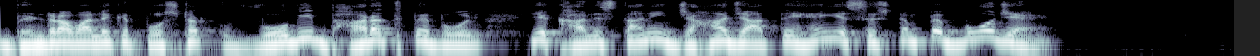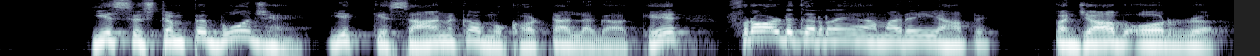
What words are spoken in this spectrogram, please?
भिंडरा वाले के पोस्टर वो भी भारत पे बोझ, ये खालिस्तानी जहाँ जाते हैं, ये सिस्टम पे बोझ हैं। ये सिस्टम पे बोझ हैं। ये किसान का मुखौटा लगा के फ्रॉड कर रहे हैं हमारे यहाँ पे, पंजाब और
